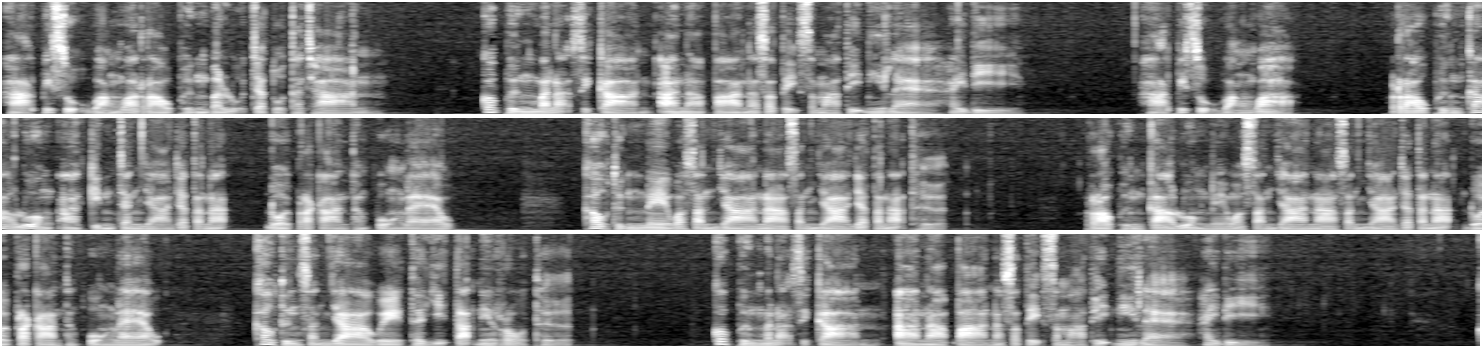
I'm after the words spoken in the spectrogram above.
หากพิสุหวังว่าเราพึงบรรลุจตุตฌานก็พึงมณสิการอาณาปานสติสมาธินี้แหลให้ดี หากพิสุหวังว่า เราพึงก้าวล่วงอากินจัญญายตนะโดยประการทั้งปวงแล้ว เข้าถึงเนวสัญญานาสัญญายตนะเถิด เราพึงก้าวล่วงเนวสัญญานาสัญญายตนะโดยประการทั้งปวงแล้ว เข้าถึงสัญญาเวทยิตะนิโรธเถิด ก็พึงมณสิการ อาณาปานสติสมาธินี้แหลให้ดี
